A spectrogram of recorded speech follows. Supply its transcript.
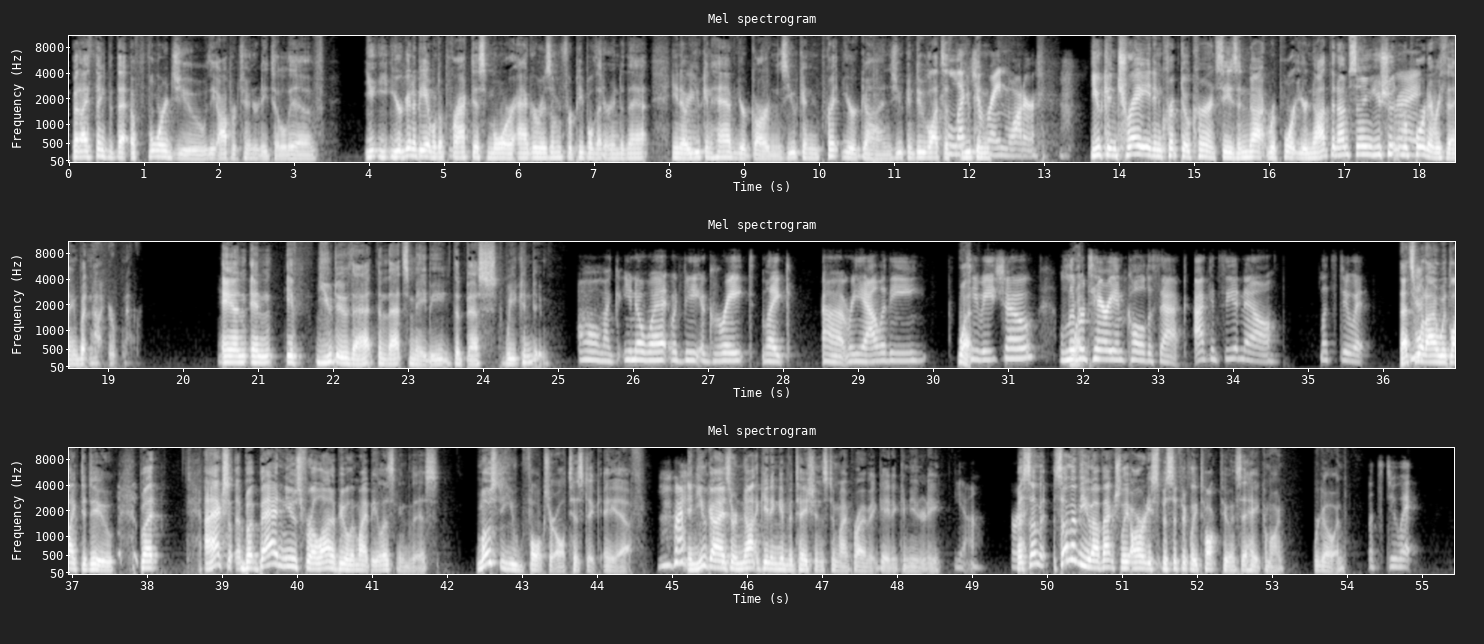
but i think that that affords you the opportunity to live you, you're going to be able to practice more agorism for people that are into that you know Right. you can have your gardens you can print your guns you can do lots of Collect you your can rainwater. you can trade in cryptocurrencies and not report You're not that i'm saying you shouldn't Right. report everything but not your and and if you do that then that's maybe the best we can do Oh my! You know what would be a great like uh reality what TV show? Libertarian cul-de-sac. I can see it now. Let's do it. That's what I would like to do. But I actually, but bad news for a lot of people that might be listening to this. Most of you folks are autistic AF, and you guys are not getting invitations to my private gated community. yeah. But some some of you I've actually already specifically talked to and said, "Hey, come on, we're going." Let's do it.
